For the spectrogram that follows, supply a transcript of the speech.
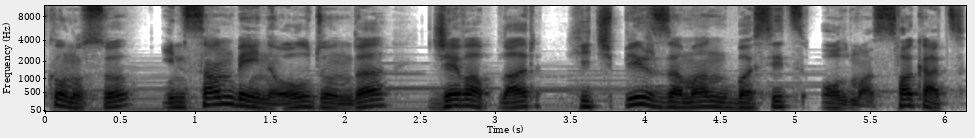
konusu insan beyni olduğunda cevaplar hiçbir zaman basit olmaz. Fakat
